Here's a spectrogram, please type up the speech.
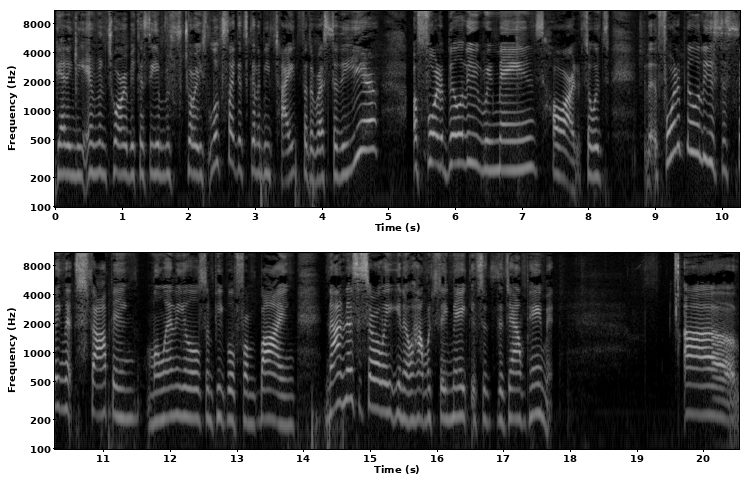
getting the inventory because the inventory looks like it's going to be tight for the rest of the year. Affordability remains hard. So it's affordability is the thing that's stopping millennials and people from buying, not necessarily, you know, how much they make, it's the down payment. Uh,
